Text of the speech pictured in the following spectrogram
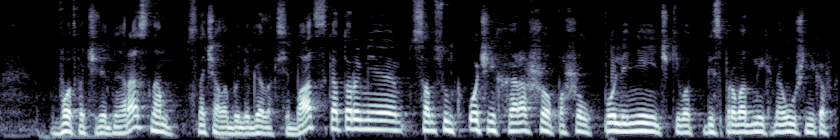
Вот в очередной раз нам сначала были Galaxy Buds, с которыми Samsung очень хорошо пошел по линеечке вот беспроводных наушников.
